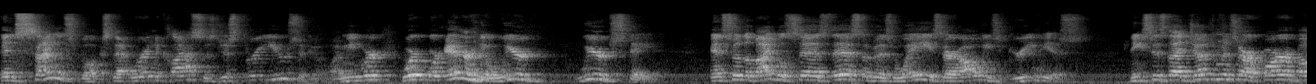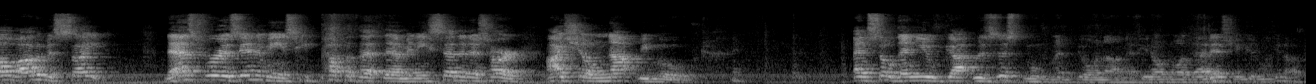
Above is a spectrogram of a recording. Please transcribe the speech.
in science books that were in the classes just three years ago. I mean, we're, we're, we're entering a weird, weird state. And so the Bible says this of his ways are always grievous. And he says, Thy judgments are far above out of his sight. And as for his enemies, he puffeth at them, and he said in his heart, I shall not be moved. And so then you've got resist movement going on. If you don't know what that is, you can look it up.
